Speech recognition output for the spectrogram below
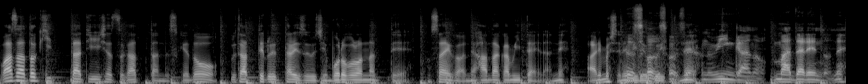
わざと切った T シャツがあったんですけど歌ってるたりするうちにボロボロになって最後はね裸みたいなねありましたね ビデオ V ってね。あのウィンガーのマダレンのね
